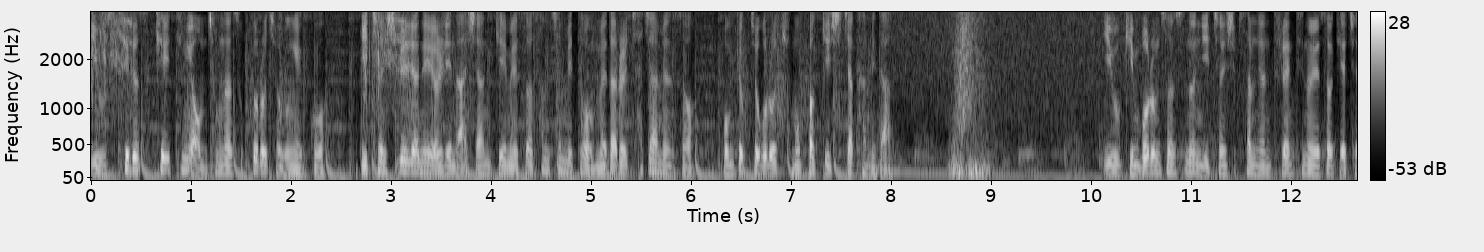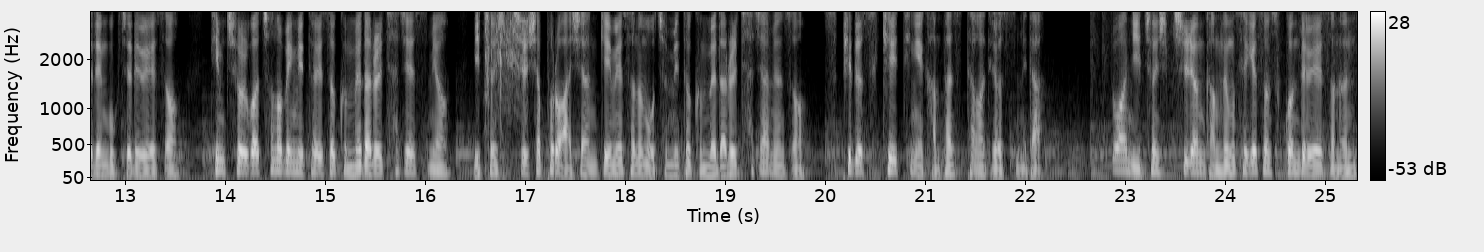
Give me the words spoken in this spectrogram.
이후 스피드 스케이팅에 엄청난 속도로 적응했고 2011년에 열린 아시안 게임에서 3000m 은메달을 차지하면서 본격적으로 주목받기 시작합니다. 이후 김보름 선수는 2013년 트렌티노에서 개최된 국제대회에서 팀 추월과 1500m에서 금메달을 차지했으며 2017 삿포로 아시안 게임에서는 5000m 금메달을 차지하면서 스피드 스케이팅의 간판 스타가 되었습니다. 또한 2017년 강릉 세계선수권대회에서는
